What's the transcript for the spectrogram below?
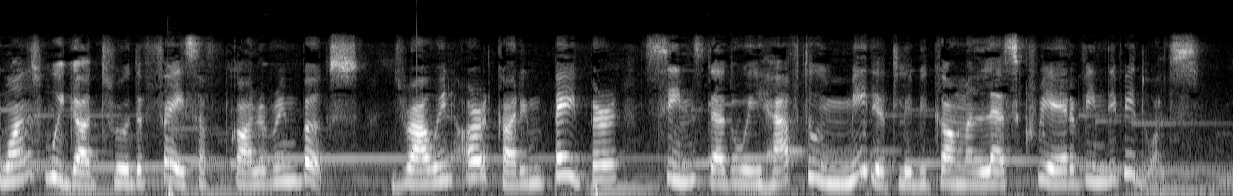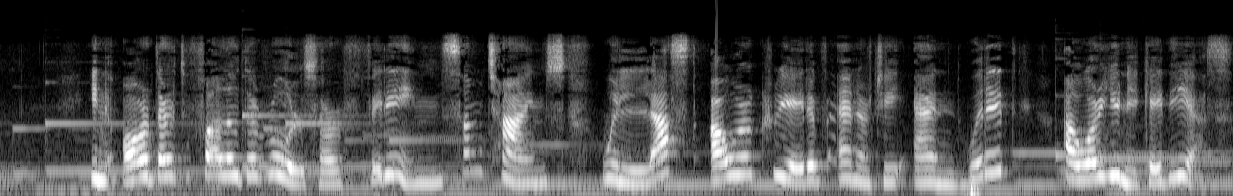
Once we got through the phase of coloring books, drawing or cutting paper seems that we have to immediately become less creative individuals. In order to follow the rules or fit in, sometimes we lost our creative energy and with it, our unique ideas.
